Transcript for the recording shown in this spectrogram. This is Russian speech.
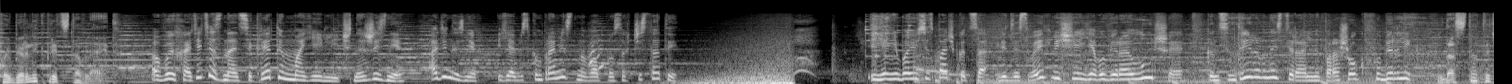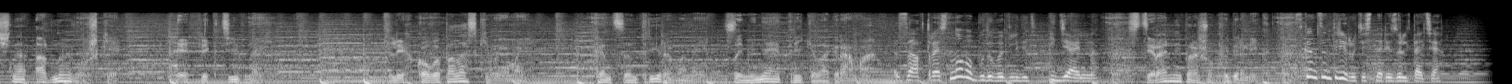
Фаберлик представляет Вы хотите знать секреты моей личной жизни? Один из них – я бескомпромиссна в вопросах чистоты. И я не боюсь испачкаться, ведь для своих вещей я выбираю лучшее – концентрированный стиральный порошок Фаберлик. Достаточно одной ложки Эффективный. Легко выполаскиваемый. Концентрированный Заменяет 3 килограмма Завтра я снова буду выглядеть идеально. Стиральный порошок Фаберлик Сконцентрируйтесь на результате.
